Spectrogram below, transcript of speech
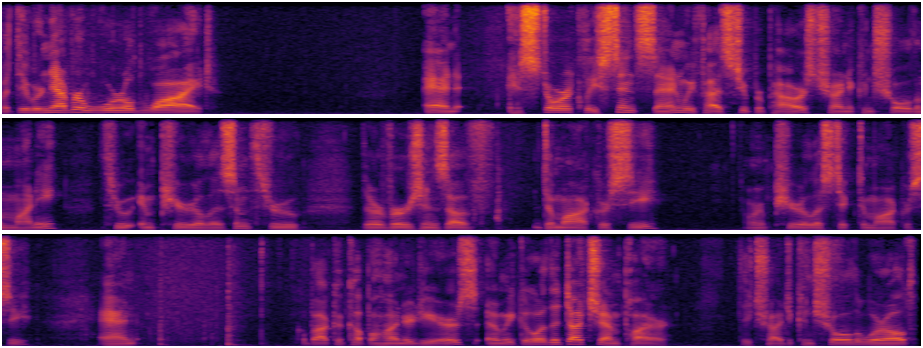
but they were never worldwide. And historically since then, we've had superpowers trying to control the money through imperialism, through their versions of democracy or imperialistic democracy. And go back a couple hundred years, and we go to the Dutch Empire. They tried to control the world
